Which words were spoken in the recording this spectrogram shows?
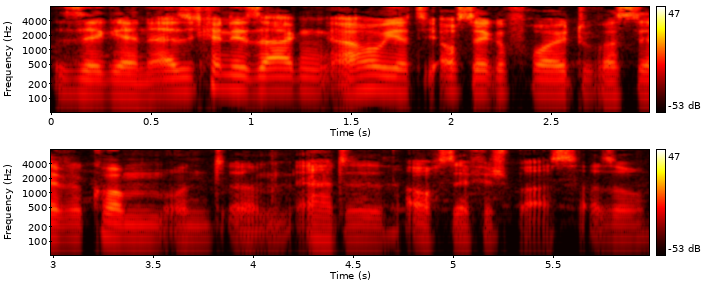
Sehr gerne. Also ich kann dir sagen, Ahoy hat sich auch sehr gefreut, du warst sehr willkommen und ähm, er hatte auch sehr viel Spaß. Also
